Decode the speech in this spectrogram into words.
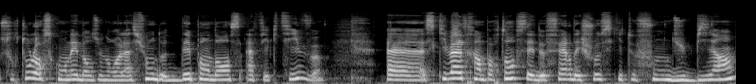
surtout lorsqu'on est dans une relation de dépendance affective. Euh, ce qui va être important, c'est de faire des choses qui te font du bien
